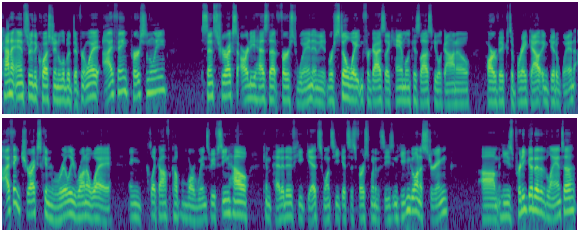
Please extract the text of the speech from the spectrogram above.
kind of answering the question a little bit different way. I think personally, since Truex already has that first win, and we're still waiting for guys like Hamlin, Keselowski, Logano, Harvick to break out and get a win, I think Truex can really run away and click off a couple more wins. We've seen how competitive he gets once he gets his first win of the season. He can go on a string. Um, he's pretty good at Atlanta.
